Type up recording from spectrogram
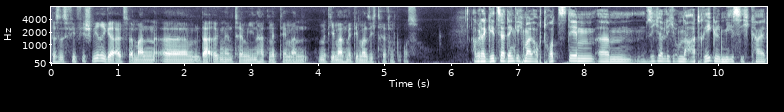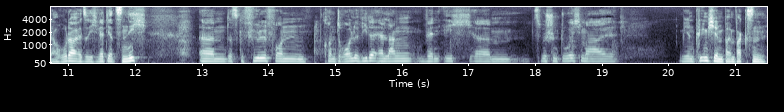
das ist viel, viel schwieriger, als wenn man äh, da irgendeinen Termin hat, mit dem man, mit jemandem, mit dem man sich treffen muss. Aber da geht es ja, denke ich mal, auch trotzdem ähm, sicherlich um eine Art Regelmäßigkeit auch, oder? Also ich werde jetzt nicht ähm, das Gefühl von Kontrolle wiedererlangen, wenn ich ähm, zwischendurch mal mir ein Blümchen beim Wachsen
